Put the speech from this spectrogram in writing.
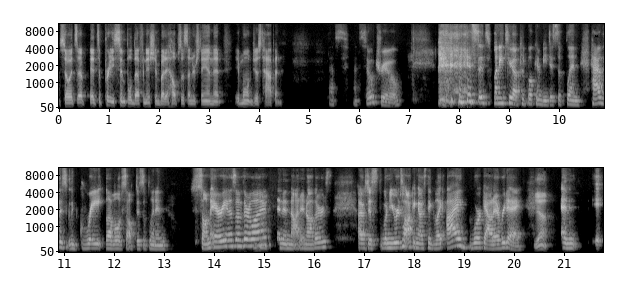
so it's a it's a pretty simple definition, but it helps us understand that it won't just happen. That's that's so true. it's, it's funny too how people can be disciplined, have this great level of self discipline, and some areas of their life mm-hmm. and then not in others. I was just when you were talking, I was thinking like I work out every day. Yeah. And it,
